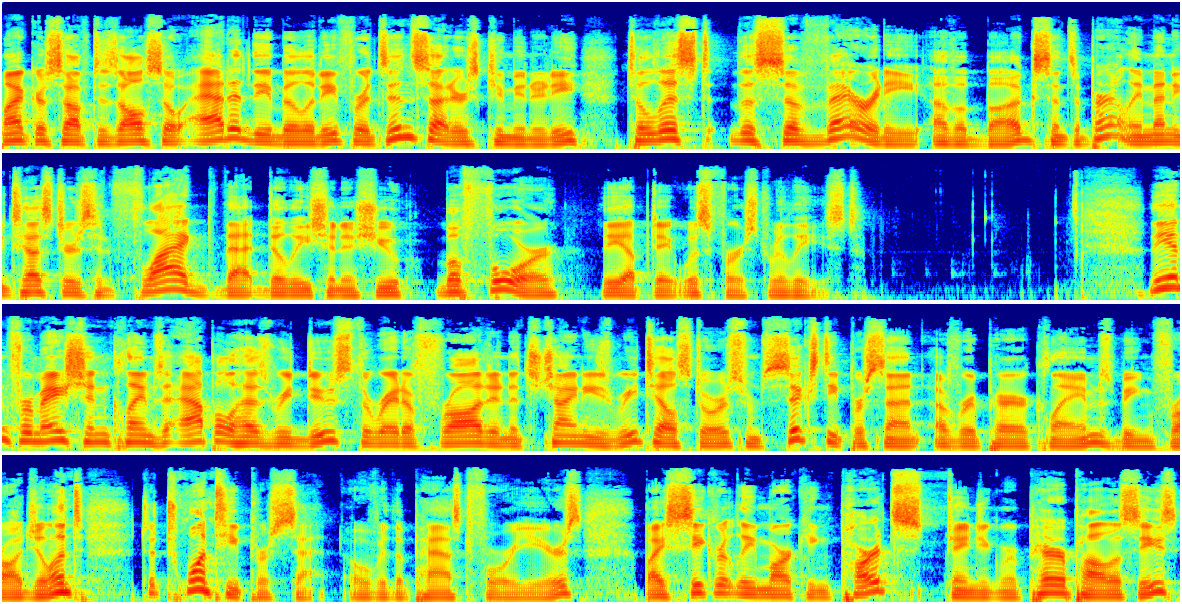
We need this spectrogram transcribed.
Microsoft has also added the ability for its insiders community to list the severity of a bug, since apparently many testers had flagged that deletion issue before the update was first released. The information claims Apple has reduced the rate of fraud in its Chinese retail stores from 60% of repair claims being fraudulent to 20% over the past four years by secretly marking parts, changing repair policies,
